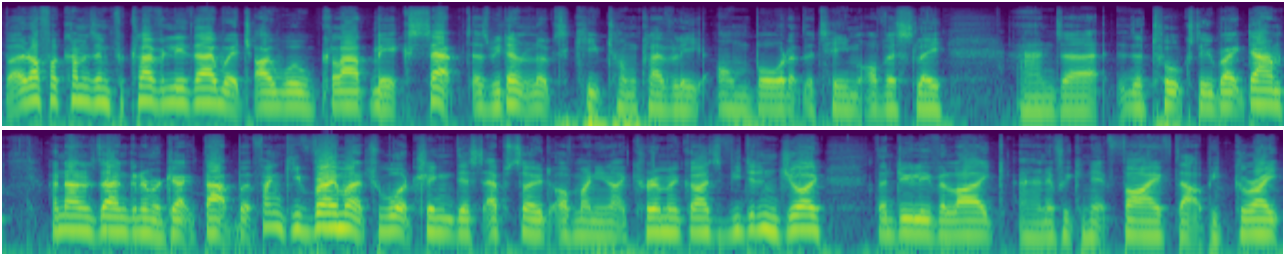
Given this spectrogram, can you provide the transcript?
But an offer comes in for Cleverley there, which I will gladly accept, as we don't look to keep Tom Cleverley on board at the team, obviously. And uh, the talks do break down. Hernandez I'm going to reject that. But thank you very much for watching this episode of Man United Career guys. If you did enjoy, then do leave a like. And if we can hit five, that would be great.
